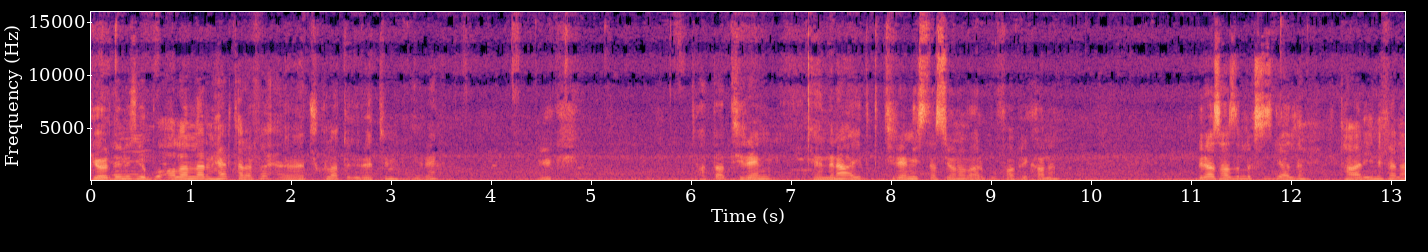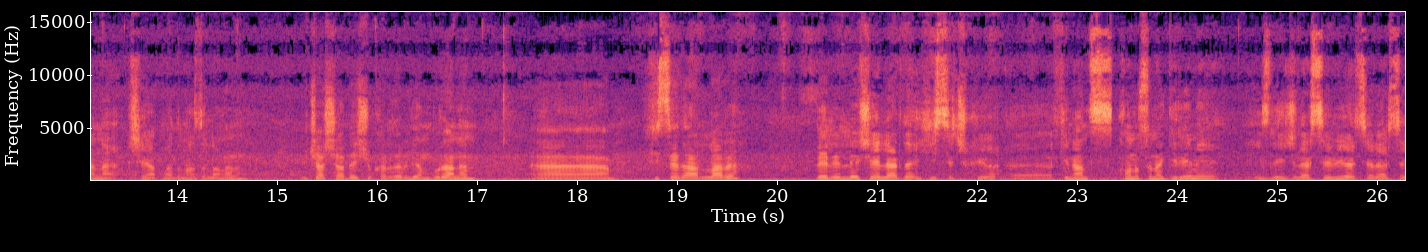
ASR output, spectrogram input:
Gördüğünüz gibi bu alanların her tarafı e, çikolata üretim yeri. Büyük Hatta tren kendine ait tren istasyonu var bu fabrikanın. Biraz hazırlıksız geldim. Tarihini falan şey yapmadım, hazırlamadım. 3 aşağı 5 yukarıda biliyorum. Buranın eee, hissedarları belirli şeylerde hisse çıkıyor. Eee, finans konusuna gireyim mi? İzleyiciler seviyor, severse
